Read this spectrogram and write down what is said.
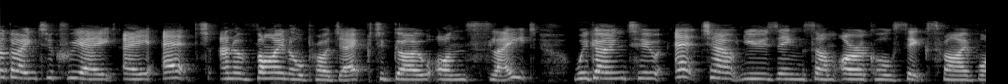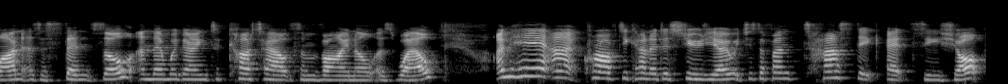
are going to create a etch and a vinyl project to go on slate. We're going to etch out using some Oracal 651 as a stencil and then we're going to cut out some vinyl as well. I'm here at Crafty Canada Studio, which is a fantastic Etsy shop,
